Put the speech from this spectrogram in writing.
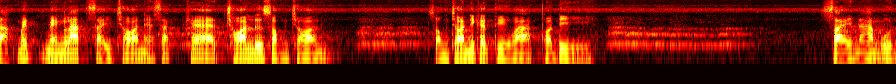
ตักเม็ดแมงลักใส่ช้อนเนี่ยสักแค่ช้อนหรือสองช้อนสองช้อนนี้ก็ถือว่าพอดี ใส่น้ำอุ่น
